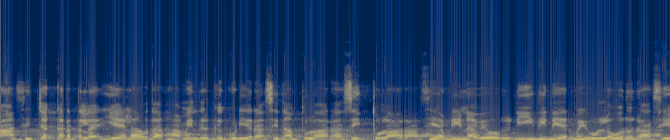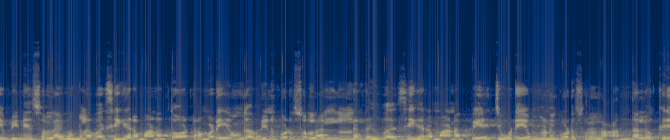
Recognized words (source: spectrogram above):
ராசி சக்கரத்தில் ஏழாவதாக அமைந்திருக்கக்கூடிய ராசி தான் துலா ராசி. துலா ராசி அப்படின்னாவே ஒரு நீதி நேர்மை உள்ள ஒரு ராசி அப்படின்னே சொல்லலாம். இவங்களை வசீகரமான தோற்றம் உடையவங்க அப்படின்னு கூட சொல்லலாம். அல்லது வசீகரமான பேச்சு உடையவங்கன்னு கூட சொல்லலாம். அந்த அளவுக்கு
